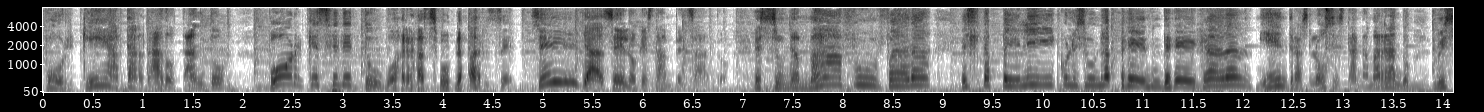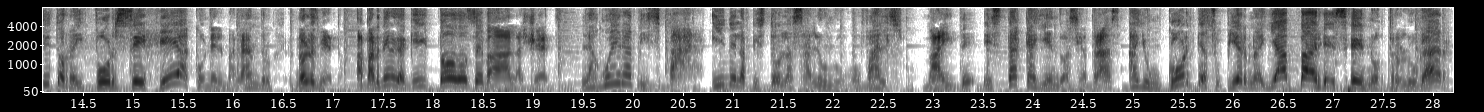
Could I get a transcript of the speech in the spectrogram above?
¿Por qué ha tardado tanto? Porque se detuvo a rasurarse. Sí, ya sé lo que están pensando. Es una mafufada. Esta película es una pendejada. Mientras los están amarrando, Luisito Rey forcejea con el malandro. No les miento, a partir de aquí todo se va a la shit. La güera dispara y de la pistola sale un humo falso. Maite está cayendo hacia atrás, hay un corte a su pierna y aparece en otro lugar.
